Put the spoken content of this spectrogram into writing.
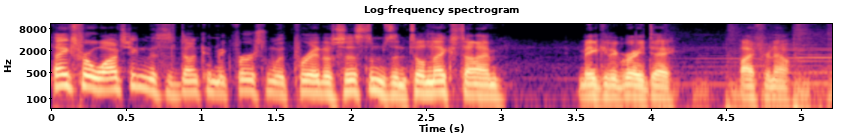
thanks for watching. This is Duncan MacPherson with Pareto Systems. Until next time, make it a great day. Bye for now.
